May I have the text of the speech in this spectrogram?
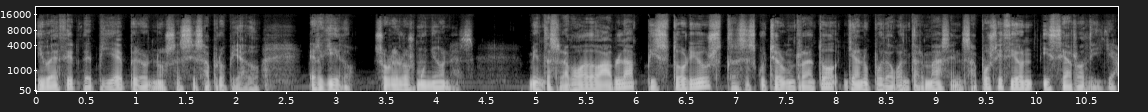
iba a decir de pie, pero no sé si es apropiado, erguido sobre los muñones, Mientras el abogado habla, Pistorius, tras escuchar un rato, ya no puede aguantar más en esa posición y se arrodilla.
